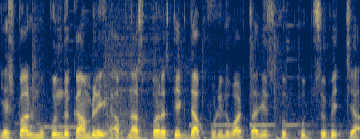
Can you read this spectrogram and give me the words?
यशपाल मुकुंद कांबळे आपणास परत एकदा पुढील वाटचालीस खूप खूप शुभेच्छा.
